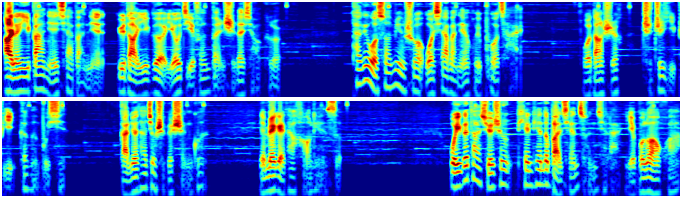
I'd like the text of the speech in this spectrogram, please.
二零一八年下半年遇到一个有几分本事的小哥，他给我算命说我下半年会破财，我当时。嗤之以鼻，根本不信，感觉他就是个神棍，也没给他好脸色。我一个大学生，天天都把钱存起来，也不乱花，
